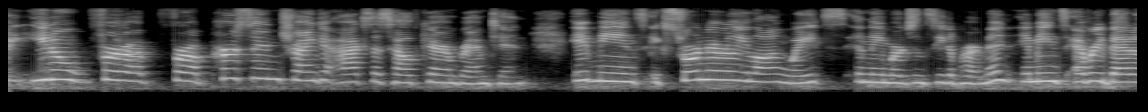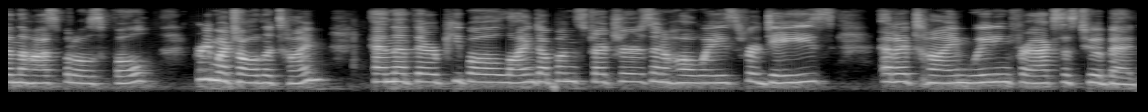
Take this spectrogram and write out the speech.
you know, for a, for a person trying to access healthcare in Brampton, it means extraordinarily long waits in the emergency department. It means every bed in the hospital is full pretty much all the time, and that there are people lined up on stretchers and hallways for days at a time waiting for access to a bed.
